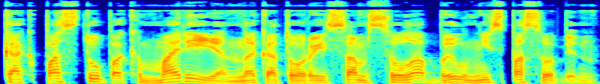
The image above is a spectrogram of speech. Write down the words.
как поступок Мария, на который сам Сула был не способен.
